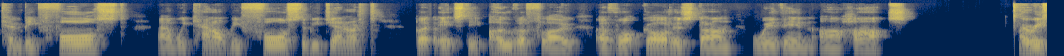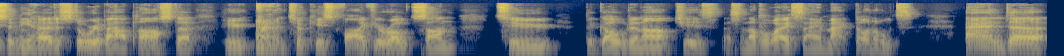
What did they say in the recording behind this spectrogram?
can be forced. Uh, we cannot be forced to be generous, but it's the overflow of what God has done within our hearts. I recently heard a story about a pastor who took his five-year-old son to the Golden Arches. That's another way of saying McDonald's, and. Uh,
